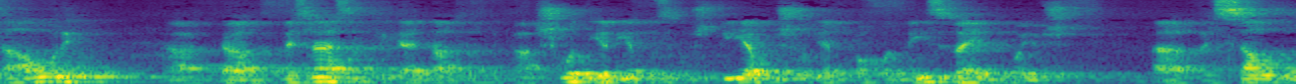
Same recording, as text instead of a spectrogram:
cauri, ka mēs neesam tikai tādi tā kā šodien iepazinuši Dievu, šodien kaut ko izveidojuši vai saldu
